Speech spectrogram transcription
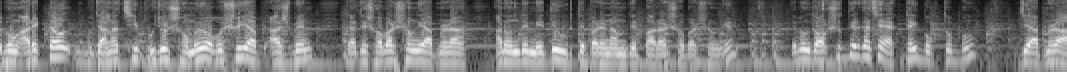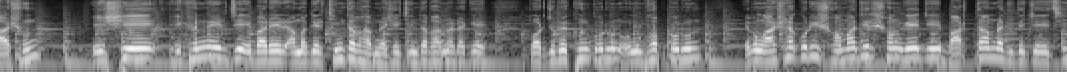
এবং আরেকটাও জানাচ্ছি পুজোর সময়ও অবশ্যই আসবেন। যাতে সবার সঙ্গে আপনারা আনন্দে মেতে উঠতে পারেন আমাদের পাড়ার সবার সঙ্গে। এবং দর্শকদের কাছে একটাই বক্তব্য যে আপনারা আসুন, এসে এখানের যে এবারের আমাদের চিন্তা ভাবনা সেই চিন্তা ভাবনাটাকে পর্যবেক্ষণ করুন, অনুভব করুন এবং আশা করি সমাজের সঙ্গে যে বার্তা আমরা দিতে চেয়েছি,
